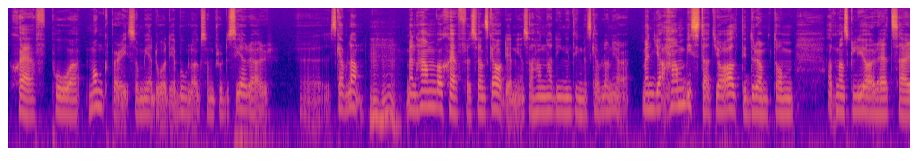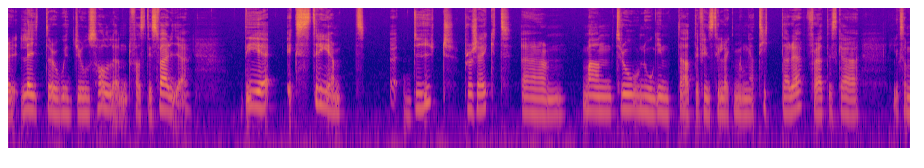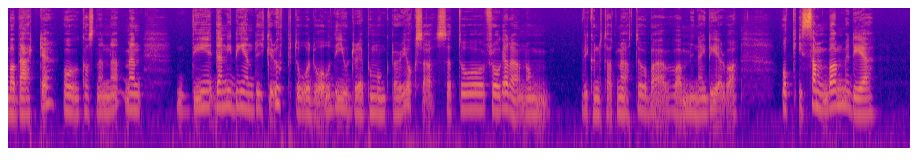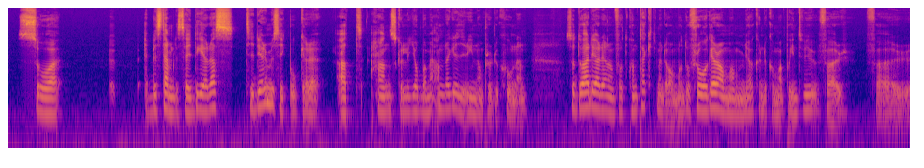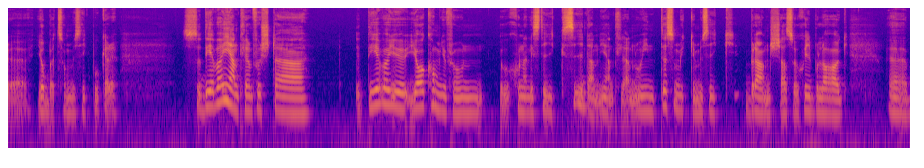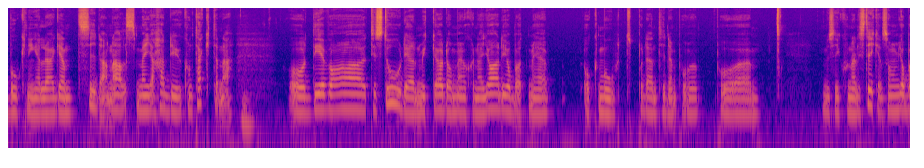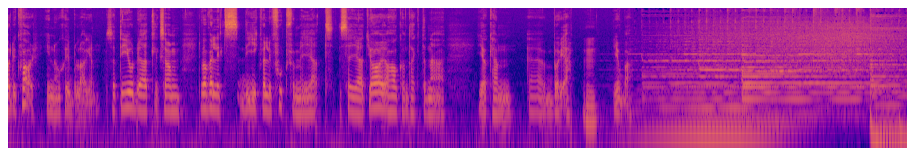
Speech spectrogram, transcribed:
chef på Monkberry som är då det bolag som producerar eh, Skavlan. Mm -hmm. Men han var chef för svenska avdelningen så han hade ingenting med Skavlan att göra. Men jag, han visste att jag alltid drömt om att man skulle göra ett så här Later with Jules Holland fast i Sverige. Det är extremt eh, dyrt projekt. Ehm, man tror nog inte att det finns tillräckligt många tittare för att det ska liksom vara värt det och kostnaderna. Men det, den idén dyker upp då och då och det gjorde det på Monkbury också. Så att då frågade han om vi kunde ta ett möte och bara vad mina idéer var. Och i samband med det så bestämde sig deras tidigare musikbokare att han skulle jobba med andra grejer inom produktionen. Så då hade jag redan fått kontakt med dem och då frågade de om jag kunde komma på intervju för, för eh, jobbet som musikbokare. Så det var egentligen första det var ju, jag kom ju från journalistiksidan egentligen och inte så mycket musikbransch, alltså skivbolag, eh, bokning eller agentsidan alls. Men jag hade ju kontakterna. Mm. Och det var till stor del mycket av de människorna jag hade jobbat med och mot på den tiden på, på uh, musikjournalistiken som jobbade kvar inom skivbolagen. Så det gjorde att liksom, det, var väldigt, det gick väldigt fort för mig att säga att ja, jag har kontakterna, jag kan eh, börja mm. jobba.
